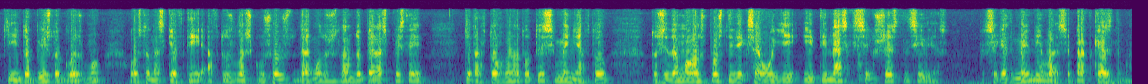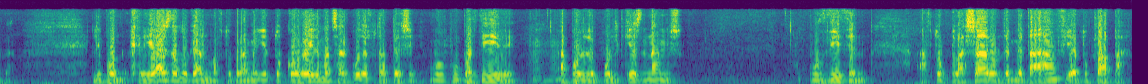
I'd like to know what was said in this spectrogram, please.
κινητοποιείς τον κόσμο ώστε να σκεφτεί αυτούς τους βασικούς όρους του συντάγματος ώστε να το περασπιστεί. Και ταυτόχρονα το τι σημαίνει αυτό το σύνταγμα ως προς τη διεξαγωγή ή την άσκηση εξουσίας της ίδιας. Σε καθημερινή βάση, σε πρακτικά ζητήματα. Λοιπόν, χρειάζεται να το κάνουμε αυτό το πράγμα γιατί το κοροϊδεύμα της αρκούδας που θα πέσει, που πέφτει ήδη mm -hmm. από πολιτικές δυνάμεις που δήθεν αυτοπλασάρονται με τα άμφια του Πάπα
